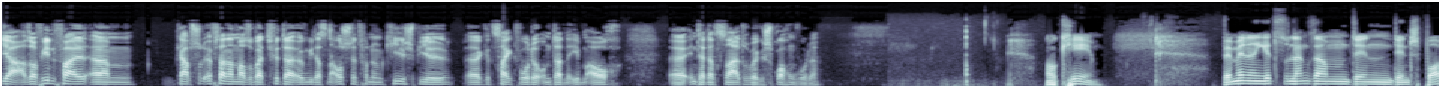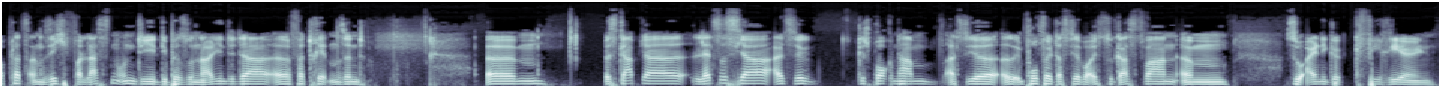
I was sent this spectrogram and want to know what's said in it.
ja, also auf jeden Fall ähm, gab es schon öfter dann mal so bei Twitter irgendwie, dass ein Ausschnitt von einem Kiel-Spiel äh, gezeigt wurde und dann eben auch äh, international drüber gesprochen wurde. Okay. Wenn wir dann jetzt so langsam den, den Sportplatz an sich verlassen und die, die Personalien, die da äh, vertreten sind. Ähm, es gab ja letztes Jahr, als wir gesprochen haben, als wir also im Vorfeld, dass wir bei euch zu Gast waren, ähm, so einige Querelen.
